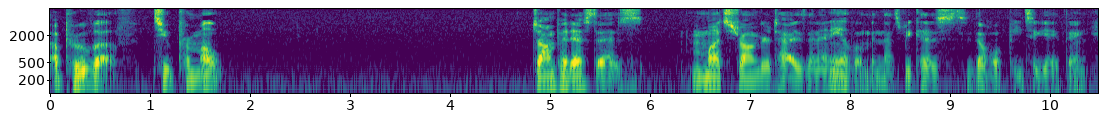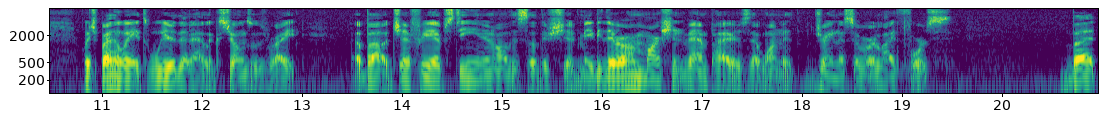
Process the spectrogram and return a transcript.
approve of, to promote. John Podesta has much stronger ties than any of them, and that's because the whole Pizzagate thing. Which, by the way, it's weird that Alex Jones was right about Jeffrey Epstein and all this other shit. Maybe there are Martian vampires that want to drain us of our life force. But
